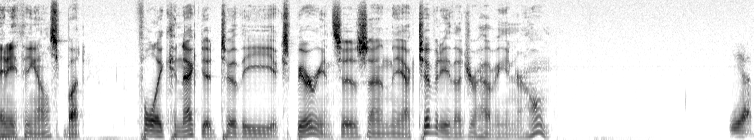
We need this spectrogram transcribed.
anything else but fully connected to the experiences and the activity that you're having in your home. Yes.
